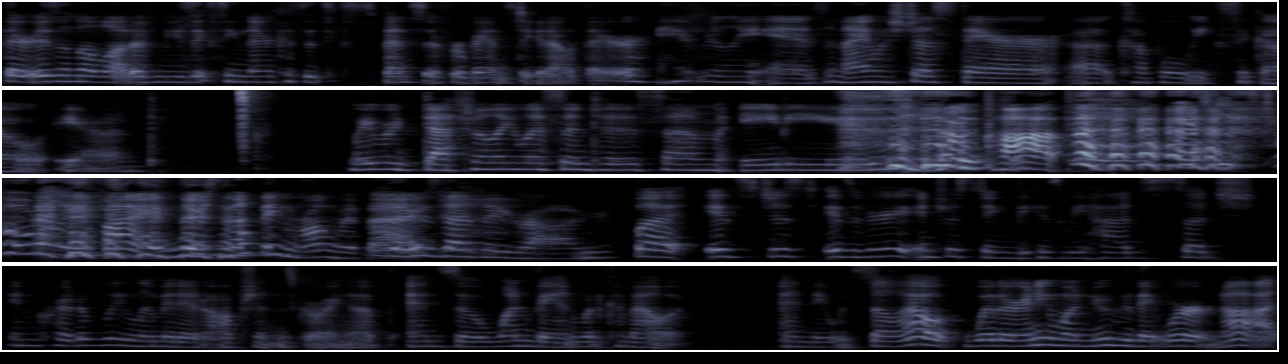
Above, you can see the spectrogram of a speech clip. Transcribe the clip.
there isn't a lot of music scene there because it's expensive for bands to get out there It really is. And I was just there a couple weeks ago and we were definitely listening to some 80s pop. which is totally fine there's nothing wrong with that There's nothing wrong. but it's just it's very interesting because we had such incredibly limited options growing up and so one band would come out and they would sell out whether anyone knew who they were or not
